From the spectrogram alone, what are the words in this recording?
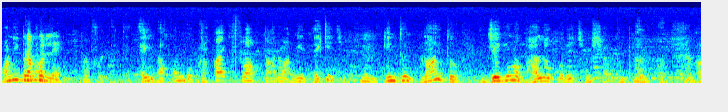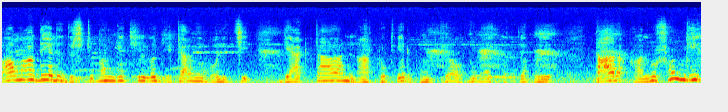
অনেক প্রফুল্লে। প্রফুল্লতে এই রকম গোটা কয়েক ফ্লপ তারও আমি দেখেছি কিন্তু নয়তো যেগুলো ভালো করেছে সেগুলো ভালো করে আমাদের দৃষ্টিভঙ্গি ছিল যেটা আমি বলেছি যে একটা নাটকের ভূমিকা অভিনয় করতে হলে তার আনুষঙ্গিক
